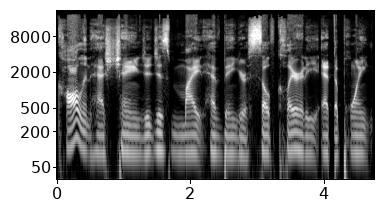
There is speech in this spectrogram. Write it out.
calling has changed. It just might have been your self clarity at the point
